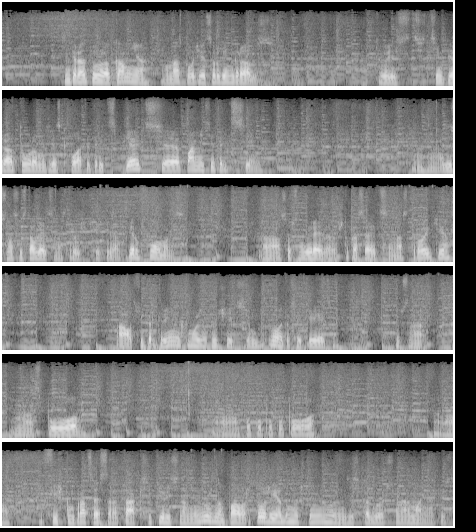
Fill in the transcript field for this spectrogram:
Температура камня у нас получается 41 градус. То есть температура материнской платы 35, э, памяти 37. Угу. Здесь у нас выставляются настройки всякие. Performance. А, собственно говоря, это что касается настройки. А, вот хипертренинг можно включить. Ну, это всякие эти собственно, у нас по а, по по по по, по а, фишкам процессора. Так, security нам не нужно, power тоже, я думаю, что не нужно. Здесь как бы все нормально. То есть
